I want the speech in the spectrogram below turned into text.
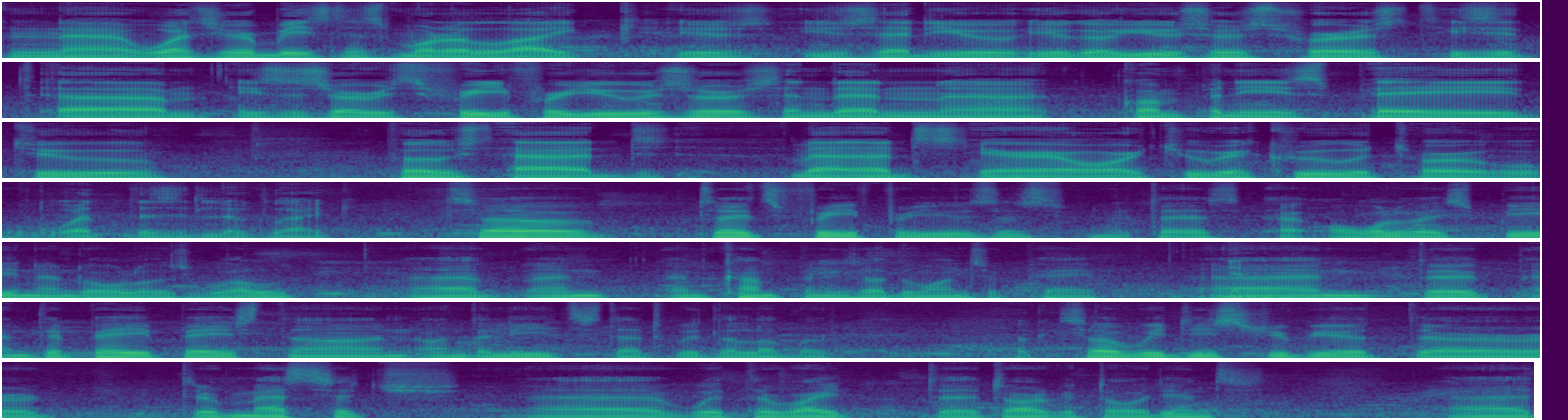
And uh, what's your business model like? You, you said you, you go users first. Is it um, is the service free for users, and then uh, companies pay to post ad badge there or to recruit or what does it look like? So, so it's free for users. It has always been and always will, uh, and and companies are the ones who pay, Yeah. and the, and they pay based on on the leads that we deliver. Okay. So we distribute their their message uh, with the right uh, target audience, uh,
